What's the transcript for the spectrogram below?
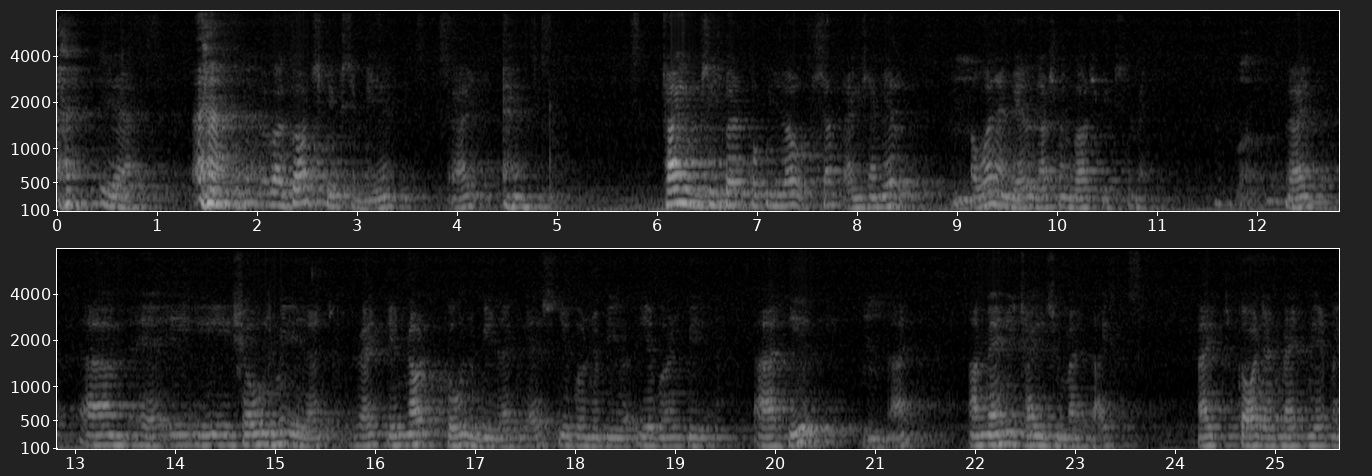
Yeah. well, God speaks to me, right? Times He's got to put me low. Sometimes I'm ill. Mm. And when I'm ill, that's when God speaks to me, Well, right? Um, he, he shows me that, right? You're not going to be like this. You're going to be, you're going to be uh, healed, mm. right? And many times in my life, God has met me at my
